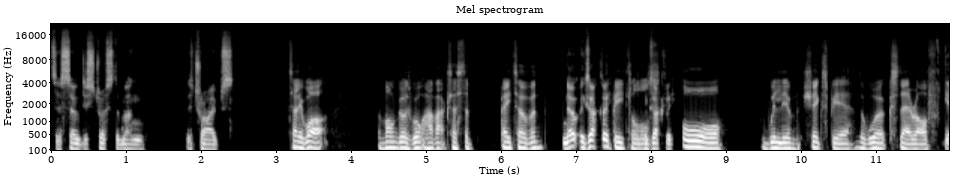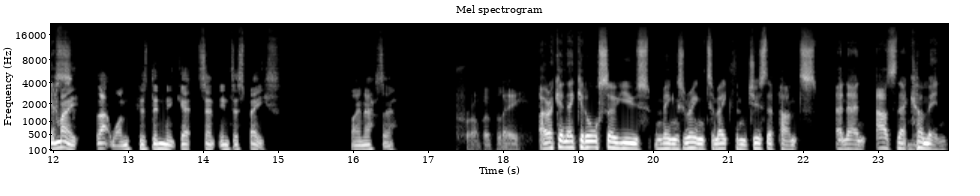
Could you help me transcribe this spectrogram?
to sow distrust among the tribes. Tell you what, the Mongols won't have access to Beethoven, No, exactly. the Beatles, Exactly. or William Shakespeare, the works thereof. Yes. You might, that one, because didn't it get sent into space by NASA? Probably. I reckon they could also use Ming's ring to make them jizz their pants, and then as they're coming,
